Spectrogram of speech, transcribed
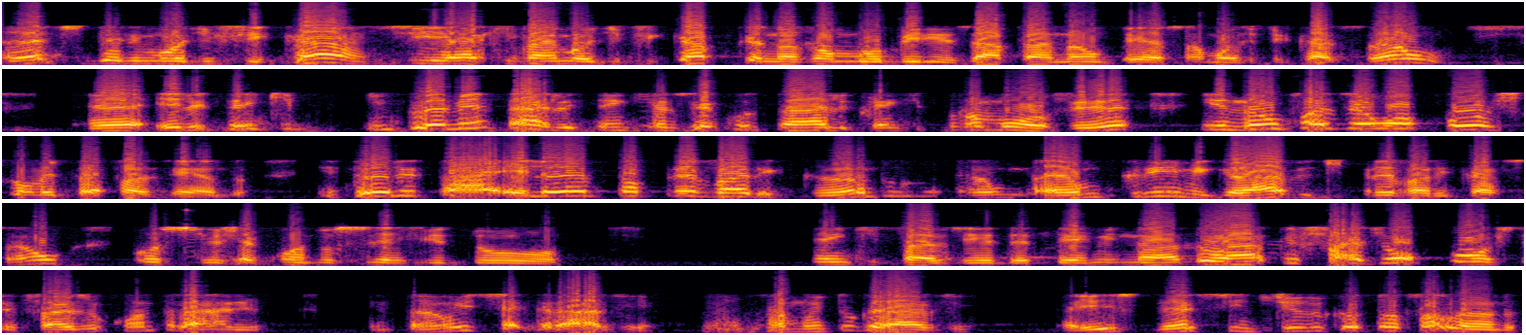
antes dele modificar, se é que vai modificar, porque nós vamos mobilizar para não ter essa modificação, é, ele tem que implementar, ele tem que executar, ele tem que promover e não fazer o oposto, como ele está fazendo. Então ele está ele tá prevaricando, é um, é um crime grave de prevaricação, ou seja, quando o servidor tem que fazer determinado ato e faz o oposto, e faz o contrário. Então isso é grave, é muito grave. É isso nesse sentido que eu estou falando.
